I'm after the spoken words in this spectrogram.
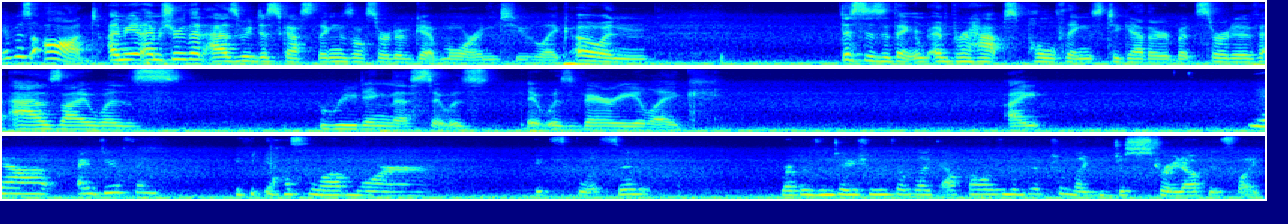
it was odd. I mean, I'm sure that as we discuss things I'll sort of get more into like oh and this is a thing and perhaps pull things together but sort of as I was reading this it was it was very like I Yeah, I do think he has a lot more explicit representations of like alcoholism addiction. Like just straight up is like,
